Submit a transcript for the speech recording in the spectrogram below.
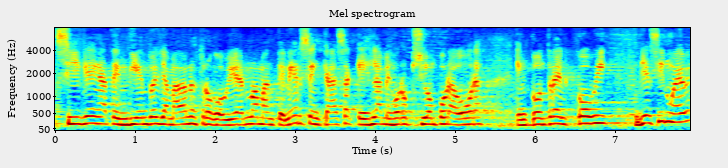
siguen atendiendo el llamado a nuestro gobierno a mantenerse en casa, que es la mejor opción por ahora en contra del COVID-19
